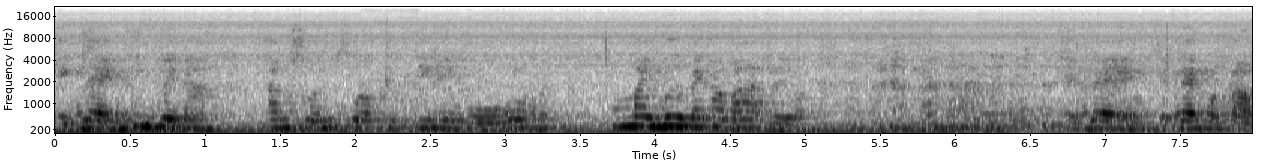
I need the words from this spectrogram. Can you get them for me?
แข็งแรงขึ้นด้วยนะทำสวนครัวปลูกดินเนี่ยโอ้โหไม่มืดไม่เข้าบ้านเลยแข็งแรงแข็งแรงกว่าเก่า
